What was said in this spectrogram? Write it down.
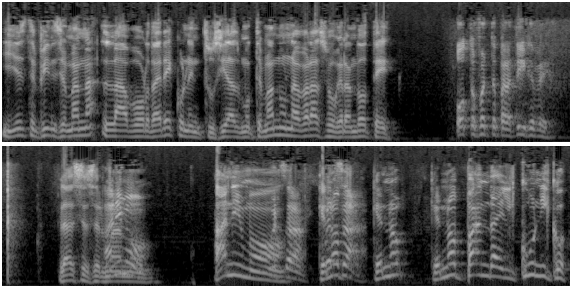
y este fin de semana la abordaré con entusiasmo. Te mando un abrazo grandote. Otro fuerte para ti, jefe. Gracias, hermano. Ánimo. Ánimo. Fuerza, que fuerza. no, que no, que no panda el cúnico.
